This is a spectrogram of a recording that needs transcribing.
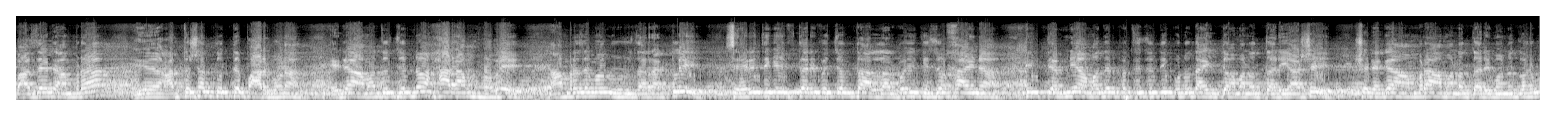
বাজেট আমরা আহ, আত্মসাৎ করতে পারব না। এটা আমাদের জন্য হারাম হবে। আমরা যেমন রোজা রাখলে সেহরি থেকে ইফতারি পর্যন্ত আল্লাহর বই কিছু খাই না। ঠিক তেমনি আমাদের প্রতি যদি কোনো দায়িত্ব আমানতদারি আসে, সেটাকে আমরা আমানতদারি মনে করব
